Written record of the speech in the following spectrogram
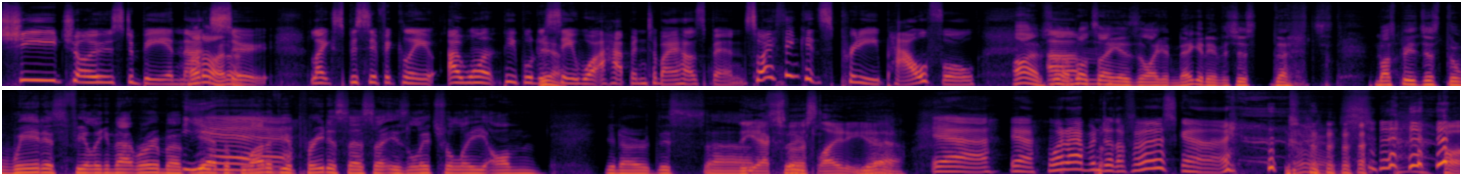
She chose to be in I that know, I know. suit. Like specifically, I want people to Yeah. see what happened to my husband. So I think it's pretty powerful. Oh, absolutely. I'm Um, not saying it's like a negative. It's just that it must be just the weirdest feeling in that room of yeah, the blood of Yeah. your predecessor is literally on, you know, this uh, The ex-first lady, yeah. Yeah, yeah. What happened to the first guy? oh,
